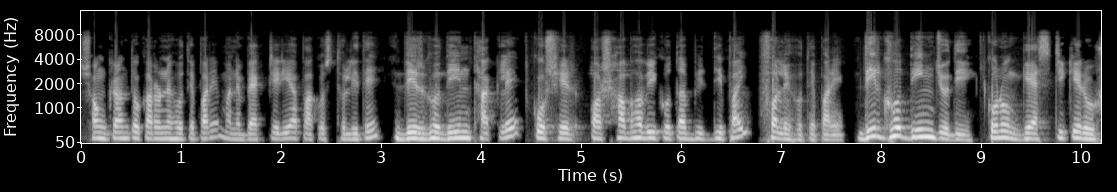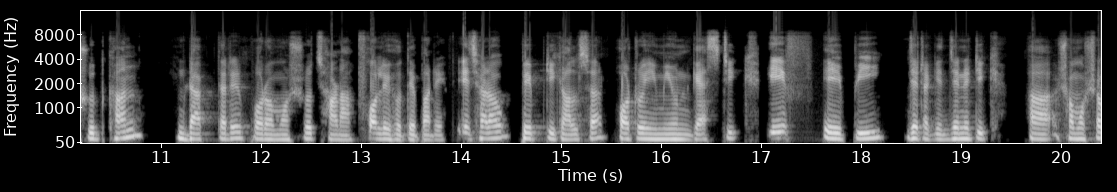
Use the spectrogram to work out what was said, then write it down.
সংক্রান্ত কারণে হতে পারে মানে ব্যাকটেরিয়া পাকস্থলীতে দীর্ঘদিন থাকলে কোষের অস্বাভাবিকতা বৃদ্ধি পায়, ফলে হতে পারে। দীর্ঘদিন যদি কোনো গ্যাস্ট্রিকের ওষুধ খান ডাক্তারের পরামর্শ ছাড়া ফলে হতে পারে। এছাড়াও peptic ulcer autoimmune gastric, F AP যেটাকে জেনেটিক সমস্যা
